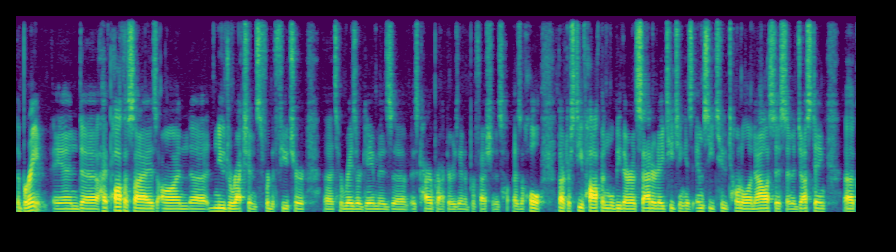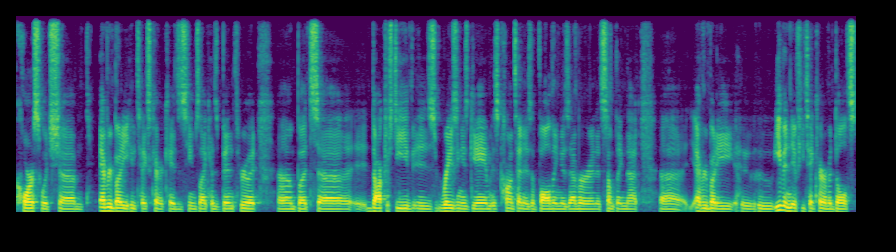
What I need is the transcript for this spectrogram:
the brain and uh, hypothesize on new directions for the future to raise our game as, as chiropractors and a profession as, as a whole. Dr. Steve Hoffman will be there on Saturday teaching his MC2 tonal analysis and adjusting course, which um, everybody who takes care kids, it seems like, has been through it. Um, but uh, Dr. Steve is raising his game. His content is evolving as ever, and it's something that uh, everybody who, who, even if you take care of adults,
